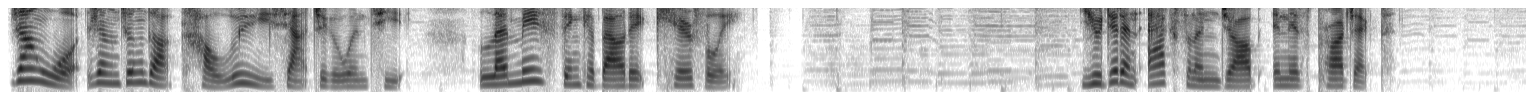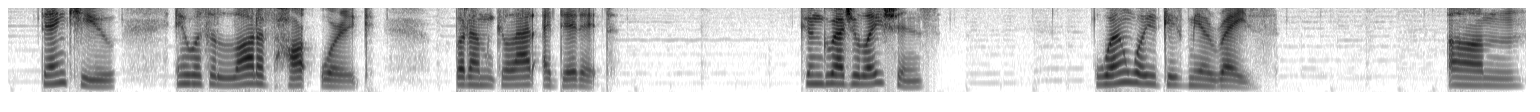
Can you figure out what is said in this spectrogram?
让我认真的考虑一下这个问题。Let me think about it carefully. You did an excellent job in this project. Thank you. It was a lot of hard work, but I'm glad I did it. Congratulations. When will you give me a raise? Um,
